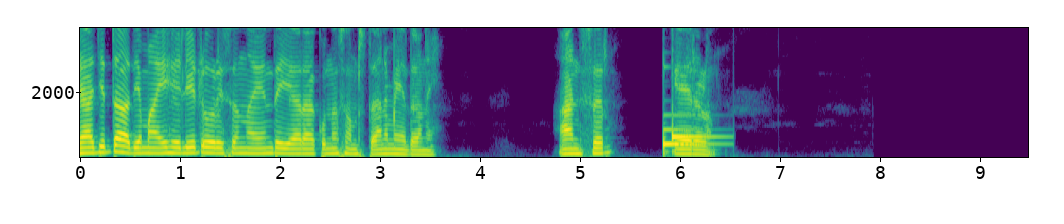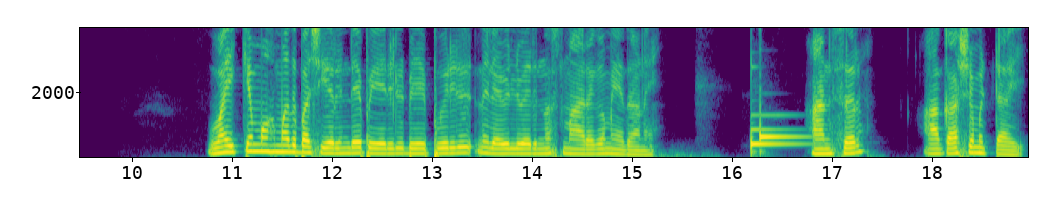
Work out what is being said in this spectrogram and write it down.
രാജ്യത്ത് ആദ്യമായി ഹെലി ടൂറിസം നയം തയ്യാറാക്കുന്ന സംസ്ഥാനം ഏതാണ്? ആൻസർ കേരളം. വൈക്കം മുഹമ്മദ് ബഷീറിന്റെ പേരിൽ ബേപ്പൂരിൽ നിലവിൽ വരുന്ന സ്മാരകം ഏതാണ്? ആൻസർ ആകാശമിട്ടായി.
